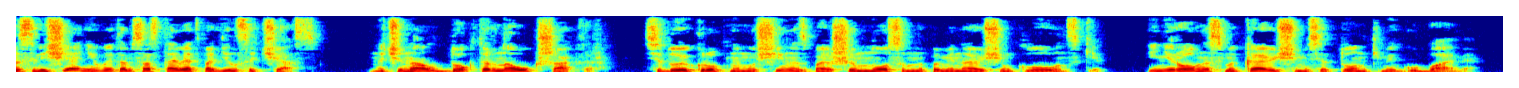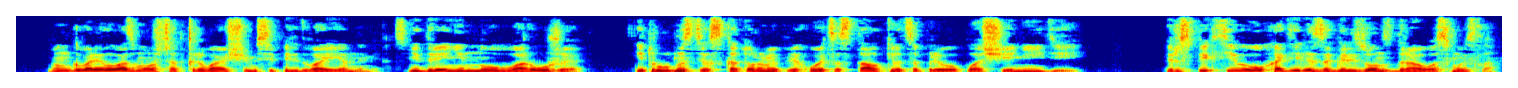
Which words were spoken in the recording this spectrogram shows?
На совещании в этом составе отводился час. Начинал доктор наук Шаклер, седой крупный мужчина с большим носом, напоминающим клоунский, и неровно смыкающимися тонкими губами. Он говорил о возможности, открывающимся перед военными, с внедрением нового оружия и трудностях, с которыми приходится сталкиваться при воплощении идей. Перспективы уходили за горизонт здравого смысла.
